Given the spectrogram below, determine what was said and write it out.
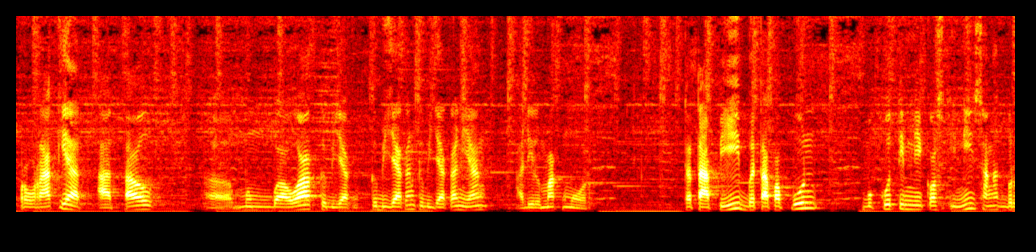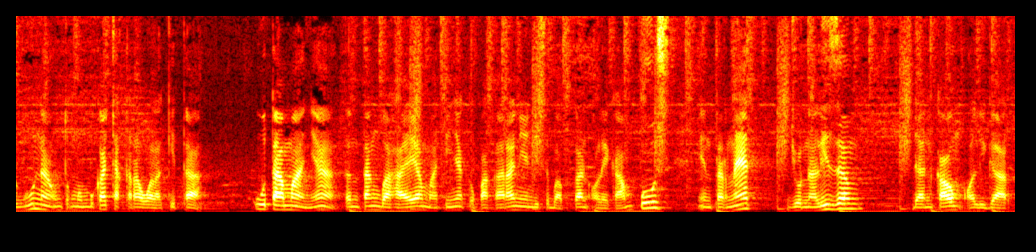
pro rakyat atau uh, membawa kebijakan-kebijakan yang adil makmur. Tetapi betapapun buku tim Nikos ini sangat berguna untuk membuka cakrawala kita. Utamanya tentang bahaya matinya kepakaran yang disebabkan oleh kampus, internet, jurnalisme, dan kaum oligark.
